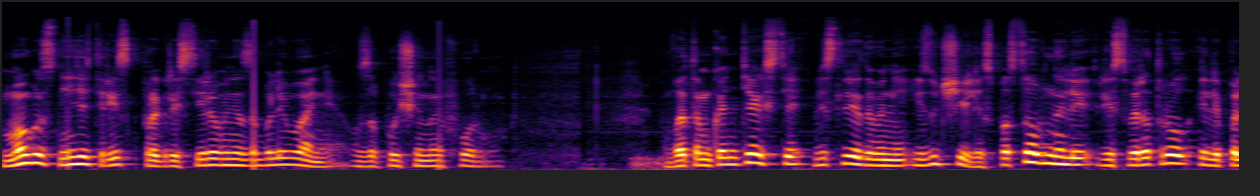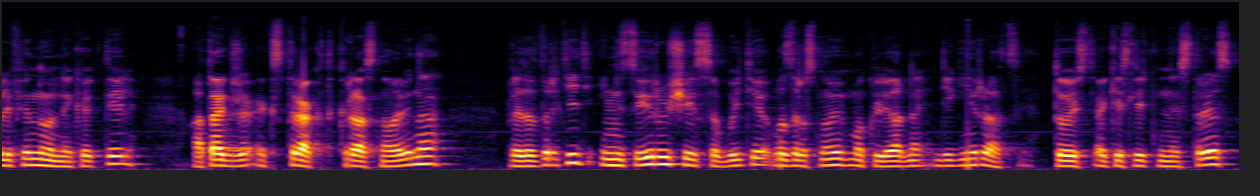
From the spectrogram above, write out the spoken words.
могут снизить риск прогрессирования заболевания в запущенную форму. В этом контексте в исследовании изучили, способны ли ресвератрол или полифенольный коктейль, а также экстракт красного вина предотвратить инициирующие события возрастной макулярной дегенерации, то есть окислительный стресс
